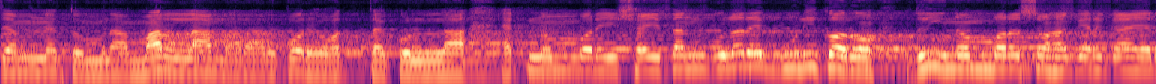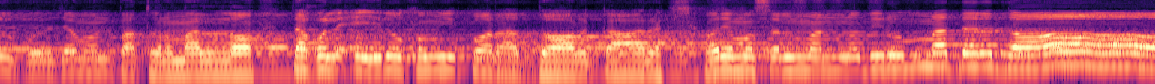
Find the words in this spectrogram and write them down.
যেমনে তোমরা মারলা, মারার পরে হত্যা করলা। এক নম্বর শয়তানগুলোরে গুলি করো, দুই নম্বর সোহাগের গায়ের উপর যেমন পাথর মারল, তাহলে এইরকমই করা দরকার। ওরে মুসলমান নবীর উম্মাদের দল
